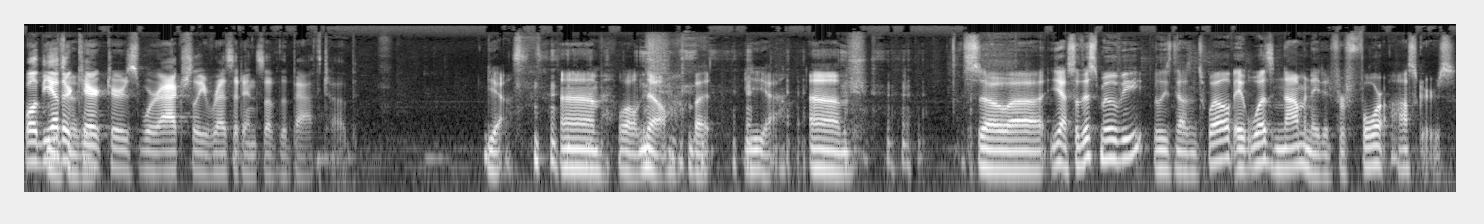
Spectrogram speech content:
Well, the other movie. characters were actually residents of the bathtub. Yeah. Um, well, no, but yeah. Um, so uh, yeah, so this movie released in 2012. It was nominated for four Oscars.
